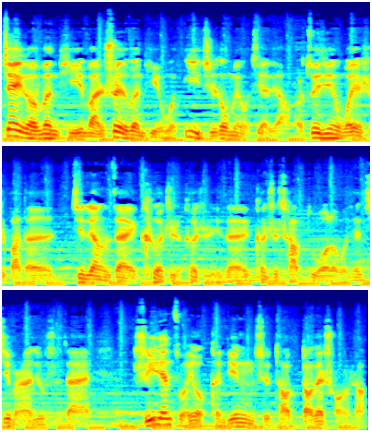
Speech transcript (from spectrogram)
这个问题晚睡的问题，我一直都没有戒掉。而最近我也是把它尽量的在克制，克制也在克制差不多了。我现在基本上就是在十一点左右，肯定是倒倒在床上。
